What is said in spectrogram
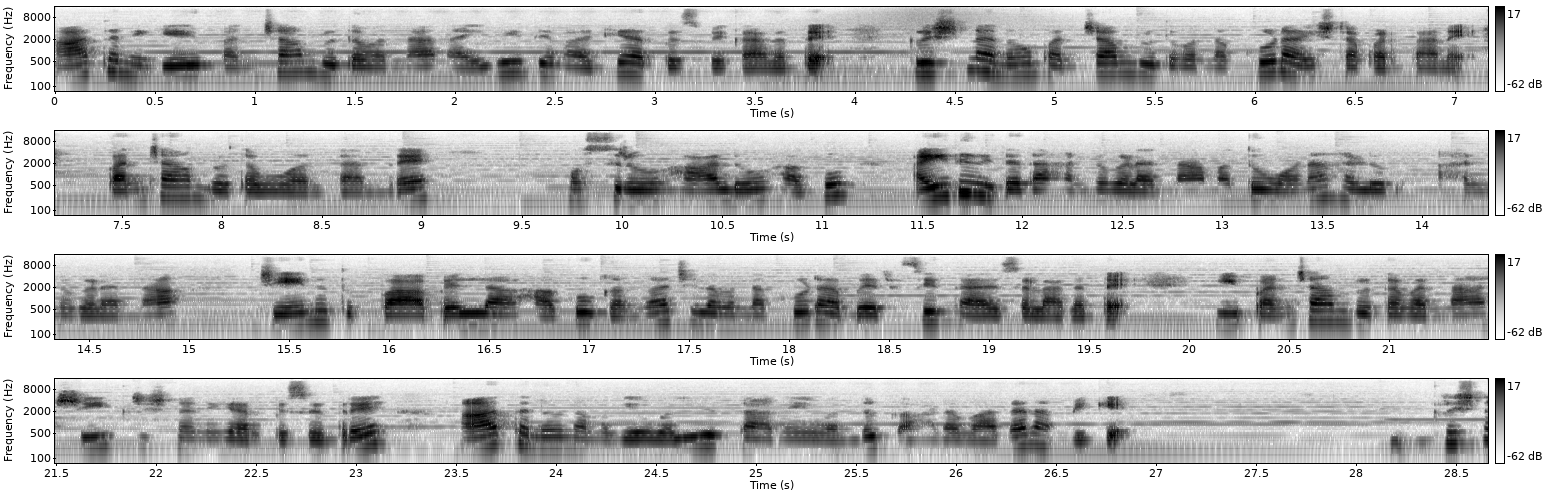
ಆತನಿಗೆ ಪಂಚಾಮೃತವನ್ನ ನೈವೇದ್ಯವಾಗಿ ಅರ್ಪಿಸಬೇಕಾಗತ್ತೆ. ಕೃಷ್ಣನು ಪಂಚಾಮೃತವನ್ನ ಕೂಡ ಇಷ್ಟಪಡ್ತಾನೆ. ಪಂಚಾಮೃತವು ಅಂತಂದರೆ ಮೊಸರು, ಹಾಲು ಹಾಗೂ ಐದು ವಿಧದ ಹಣ್ಣುಗಳನ್ನು ಮತ್ತು ಒಣ ಹಣ್ಣು ಹಣ್ಣುಗಳನ್ನ ಜೇನುತುಪ್ಪ, ಬೆಲ್ಲ ಹಾಗೂ ಗಂಗಾಜಲವನ್ನ ಕೂಡ ಬೆರೆಸಿ ತಯಾರಿಸಲಾಗತ್ತೆ. ಈ ಪಂಚಾಮೃತವನ್ನ ಶ್ರೀಕೃಷ್ಣನಿಗೆ ಅರ್ಪಿಸಿದ್ರೆ ಆತನು ನಮಗೆ ಒಲಿಯುತ್ತಾನೆ ಒಂದು ಗಾಢವಾದ ನಂಬಿಕೆ. ಕೃಷ್ಣ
